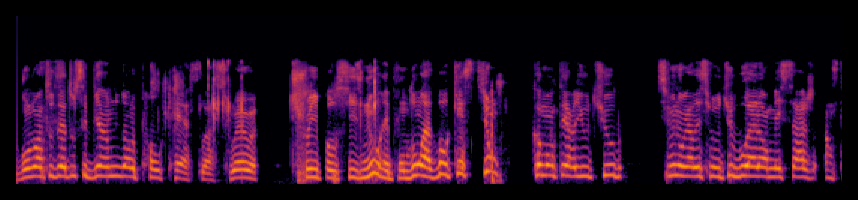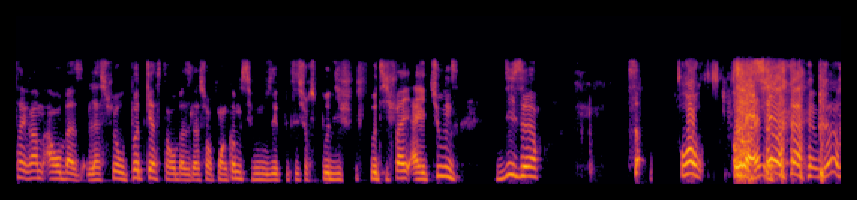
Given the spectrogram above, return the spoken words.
Bonjour à toutes et à tous et bienvenue dans le podcast là, Swear Triple Six. Nous répondons à vos questions, commentaires YouTube. Si vous nous regardez sur YouTube ou alors message Instagram la sueur ou podcast la sueur.com si vous nous écoutez sur Spotif- Spotify, iTunes, Deezer, wow, Oh ouais. ça- wow,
